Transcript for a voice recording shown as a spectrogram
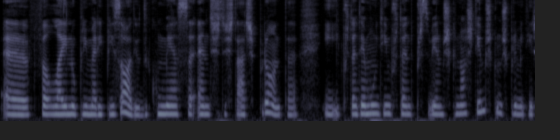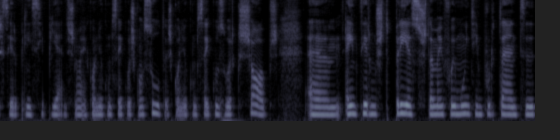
uh, falei no primeiro episódio, de começa antes de estares pronta. E portanto é muito importante percebermos que nós temos que nos permitir ser principiantes, não é? Quando eu comecei com as consultas, quando eu comecei com os workshops, um, em termos de preços também foi muito importante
